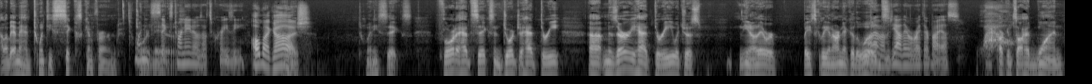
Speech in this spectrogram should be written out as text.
Alabama had 26 confirmed 26 tornadoes. tornadoes. That's crazy. Oh my gosh! 26. Florida had six, and Georgia had three. Uh, Missouri had three, which was, you know, they were basically in our neck of the One of woods. them, yeah, they were right there by us. Wow. Arkansas had one.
